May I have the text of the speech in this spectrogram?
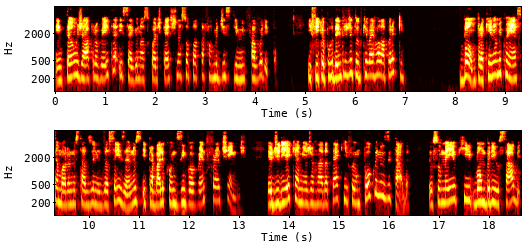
Então já aproveita e segue o nosso podcast na sua plataforma de streaming favorita. E fica por dentro de tudo que vai rolar por aqui. Bom, para quem não me conhece, eu moro nos Estados Unidos há seis anos e trabalho com desenvolvimento front-end. Eu diria que a minha jornada até aqui foi um pouco inusitada. Eu sou meio que bombril, sabe?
